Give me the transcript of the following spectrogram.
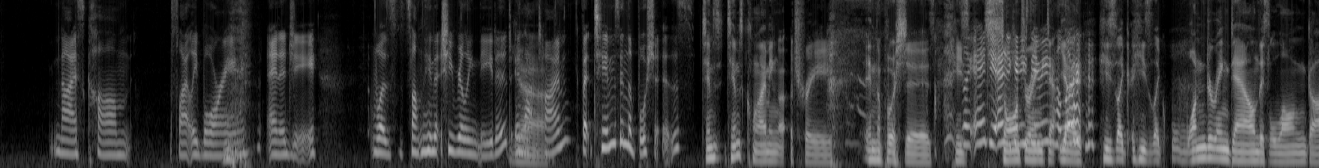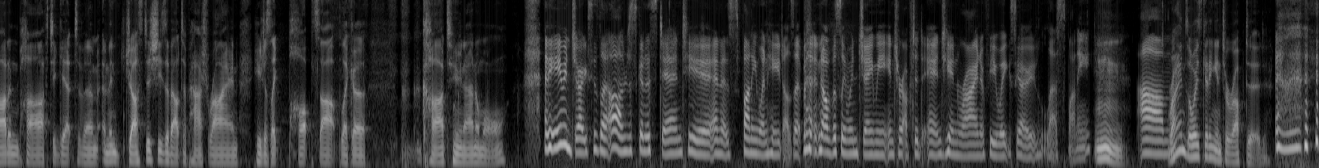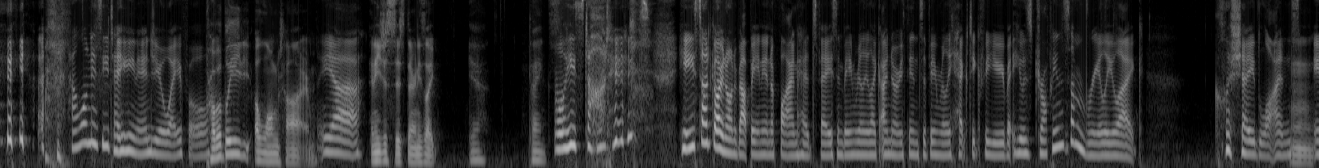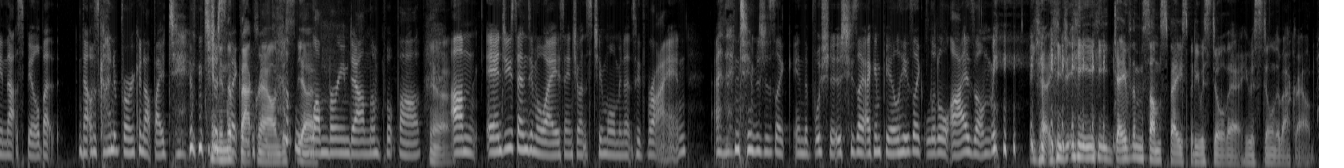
nice, calm, slightly boring energy was something that she really needed in that time. But Tim's in the bushes. Tim's Tim's climbing a tree in the bushes. He's like, "Angie, Angie, can you see sauntering me? down. Hello?" Yeah, he's like he's like wandering down this long garden path to get to them, and then just as she's about to pass Ryan, he just like pops up like a cartoon animal. And he even jokes, he's like, oh, I'm just going to stand here. And it's funny when he does it. But obviously, when Jamie interrupted Angie and Ryan a few weeks ago, less funny. Mm. Um, Ryan's always getting interrupted. How long is he taking Angie away for? Probably a long time, yeah. and he just sits there and he's like, "Yeah, thanks." Well, he started. he started going on about being in a fine headspace and being really like, I know things have been really hectic for you, but he was dropping some really like cliched lines Mm. in that spiel, but that was kind of broken up by Tim. Just, in the like, background, just yeah, lumbering down the footpath. yeah. Um, Angie sends him away saying she wants two more minutes with Ryan. And then Tim's just like in the bushes. She's like, I can feel his like little eyes on me. yeah, he, he he gave them some space, but he was still there. He was still in the background.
